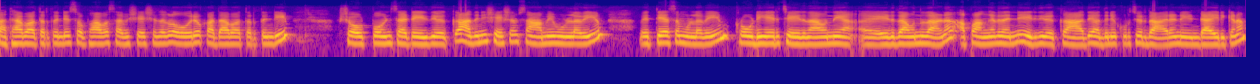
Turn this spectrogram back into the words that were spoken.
കഥാപാത്രത്തിന്റെ സ്വഭാവ സവിശേഷതകൾ ഓരോ കഥാപാത്രത്തിന്റെയും ഷോർട്ട് പോയിന്റ്സ് ആയിട്ട് എഴുതി വെക്കുക. അതിനുശേഷം സാമ്യമുള്ളവയും വ്യത്യാസമുള്ളവയും ക്രോഡീകരിച്ച് എഴുതാവുന്ന എഴുതാവുന്നതാണ്. അപ്പോൾ അങ്ങനെ തന്നെ എഴുതി വെക്കുക. ആദ്യം അതിനെക്കുറിച്ചൊരു ധാരണ ഉണ്ടായിരിക്കണം.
